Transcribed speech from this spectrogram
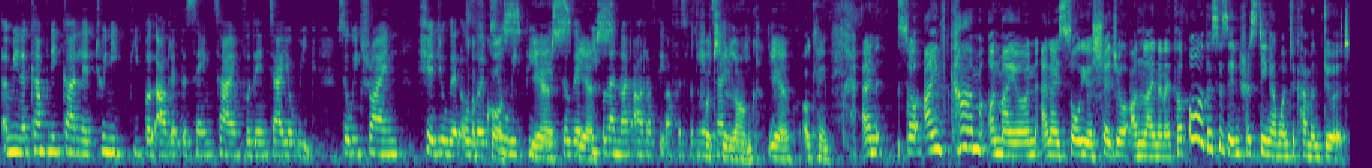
I mean, a company can't let 20 people out at the same time for the entire week. So we try and schedule that over a two week period Yes, so that yes. people are not out of the office for the for entire too long. week. Yeah. okay. And so I've come on my own and I saw your schedule online and I thought, oh, this is interesting. I want to come and do it.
